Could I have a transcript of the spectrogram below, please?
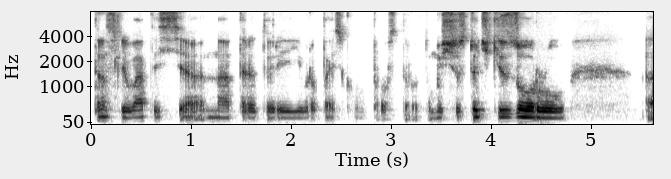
транслюватися на території європейського простору. Тому що з точки зору е,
